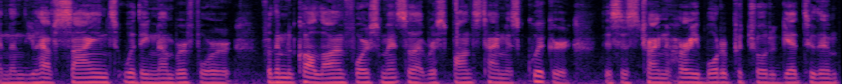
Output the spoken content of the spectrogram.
and then you have signs with a number for for them to call law enforcement so that response time is quicker. This is trying to hurry Border Patrol to get to them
